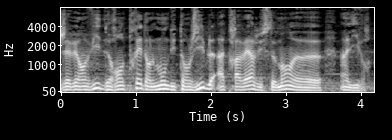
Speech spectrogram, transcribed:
j'avais envie de rentrer dans le monde du tangible à travers justement euh, un livre.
